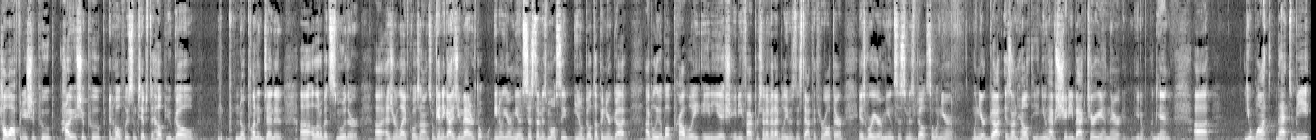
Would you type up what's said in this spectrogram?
how often you should poop, how you should poop, and hopefully some tips to help you go no pun intended, uh, a little bit smoother uh, as your life goes on. So again, guys, you matter. The, you know, your immune system is mostly you know built up in your gut. I believe about probably eighty ish, eighty five percent of it, I believe, is the stat they throw out there, is where your immune system is built. So when you're when your gut is unhealthy and you have shitty bacteria in there, you know, again. Uh, you want that to be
